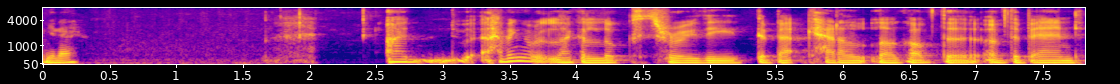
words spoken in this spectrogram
You know. I having like a look through the the back catalog of the of the band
